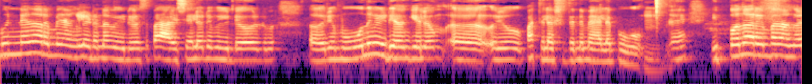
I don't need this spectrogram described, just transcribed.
മുന്നേ എന്ന് പറയുമ്പോൾ ഞങ്ങൾ ഇടുന്ന വീഡിയോസ് ഇപ്പൊ ആഴ്ചയിൽ ഒരു വീഡിയോ ഒരു മൂന്ന് വീഡിയോ എങ്കിലും ഒരു പത്ത് ലക്ഷത്തിന്റെ മേലെ പോകും ഇപ്പൊ എന്ന് പറയുമ്പോൾ ഞങ്ങൾ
